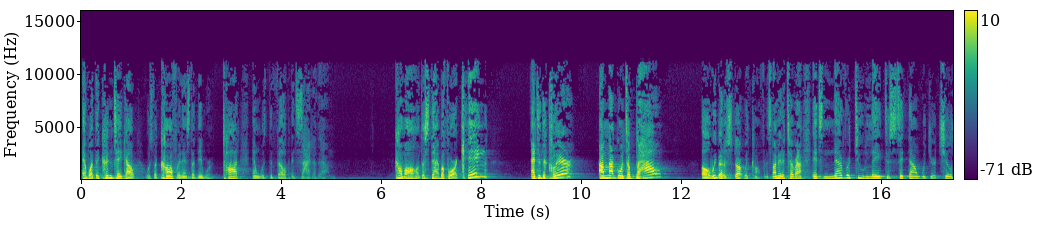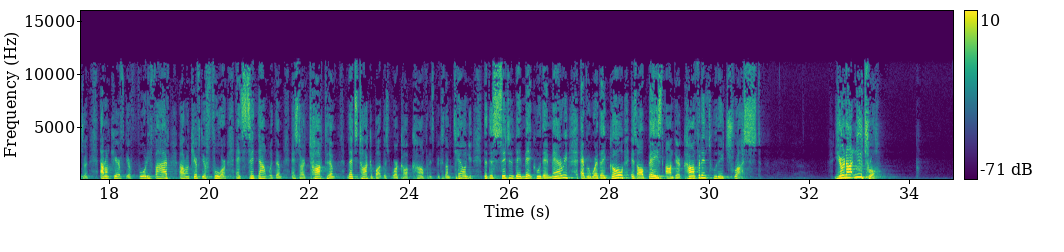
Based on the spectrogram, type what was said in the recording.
And what they couldn't take out was the confidence that they were taught and was developed inside of them. Come on, to stand before a king and to declare, I'm not going to bow. Oh, we better start with confidence. I'm here to tell you right now, it's never too late to sit down with your children. I don't care if they're 45, I don't care if they're four, and sit down with them and start talk to them. Let's talk about this word called confidence because I'm telling you, the decisions they make, who they marry, everywhere they go, is all based on their confidence, who they trust. You're not neutral.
